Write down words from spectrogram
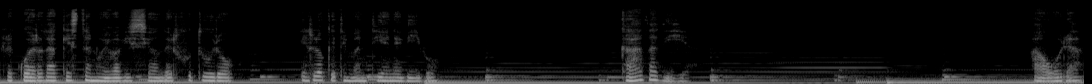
Recuerda que esta nueva visión del futuro es lo que te mantiene vivo cada día. Ahora,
